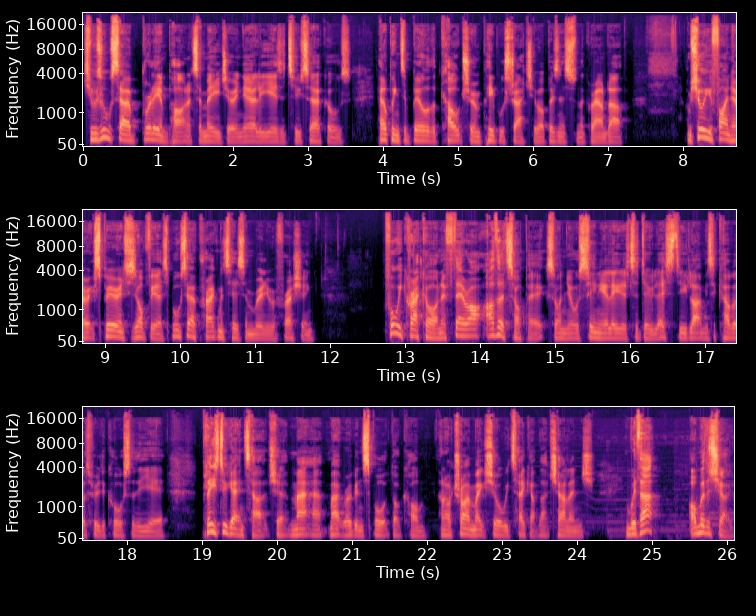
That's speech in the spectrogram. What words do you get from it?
She was also a brilliant partner to me during the early years of Two Circles helping to build the culture and people strategy of our business from the ground up. I'm sure you find her experience is obvious, but also her pragmatism really refreshing. Before we crack on, if there are other topics on your senior leader to do list you'd like me to cover through the course of the year, please do get in touch at matt at mattrogansport.com and I'll try and make sure we take up that challenge. And with that, on with the show.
